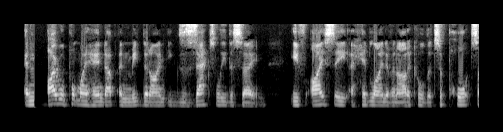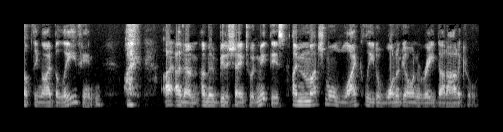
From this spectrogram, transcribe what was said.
And I will put my hand up and admit that I'm exactly the same. If I see a headline of an article that supports something I believe in, I, I, I'm, I'm a bit ashamed to admit this, I'm much more likely to want to go and read that article.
